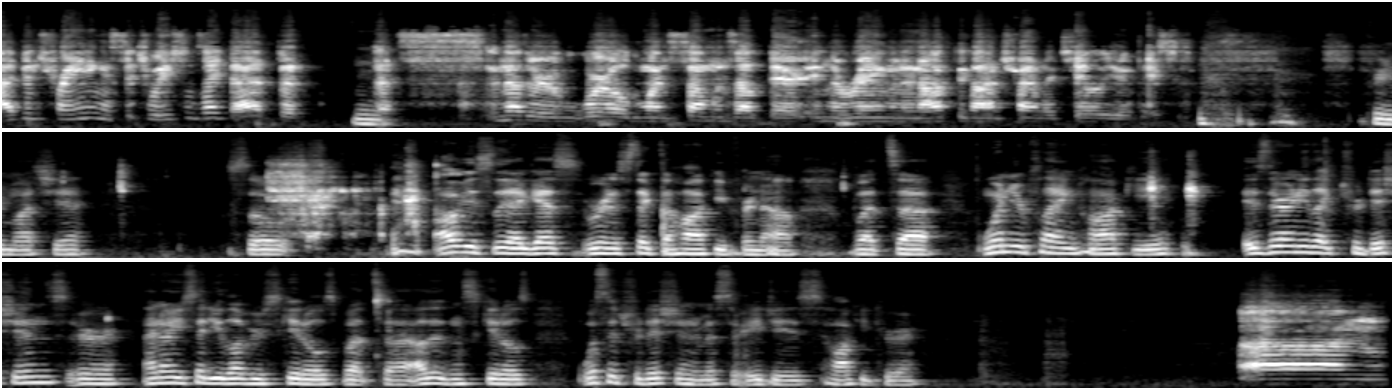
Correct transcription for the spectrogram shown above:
I've been training in situations like that but Yeah. that's another world when someone's out there in the ring in an octagon trying to kill you basically Pretty much, yeah. So obviously, I guess we're gonna stick to hockey for now. But uh, when you're playing hockey, is there any like traditions or I know you said you love your Skittles, but uh, other than Skittles, what's the tradition in Mr. AJ's hockey career? Um,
